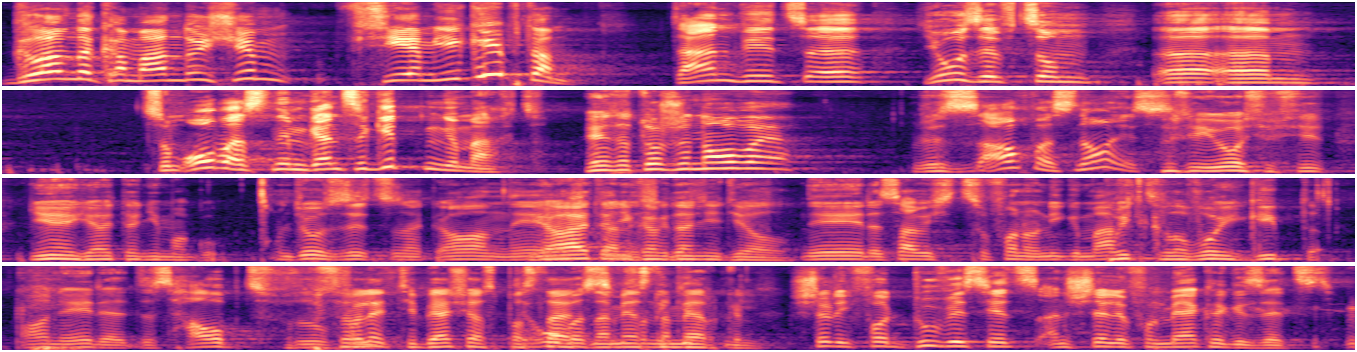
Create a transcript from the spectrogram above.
главнокомандующим всем Египтом. Dann wird äh, Josef zum, äh, ähm, zum Obersten im ganzen Ägypten gemacht. Это тоже новое. Das ist auch was Neues. Иосиф сидит, не, я это не могу. Und Josef sitzt und sagt, oh nee, Я das это kann ich никогда nicht. не делал. nee das habe ich zuvor noch nie gemacht. Быть главой Египта. Oh nee, der, das Haupt so von, Представляете, тебя сейчас der поставят Oberste на von место Ägypten. Меркель. Stell dich vor, du wirst jetzt anstelle von Merkel gesetzt.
